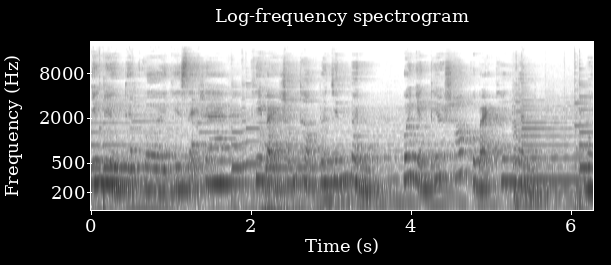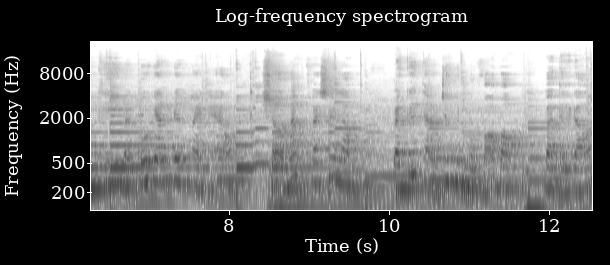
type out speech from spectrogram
những điều tuyệt vời chỉ xảy ra khi bạn sống thật với chính mình, với những thiếu sót của bản thân mình. Một khi bạn cố gắng để hoàn hảo, sợ mắc phải sai lầm, bạn cứ tạo cho mình một vỏ bọc và từ đó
